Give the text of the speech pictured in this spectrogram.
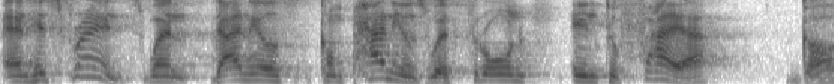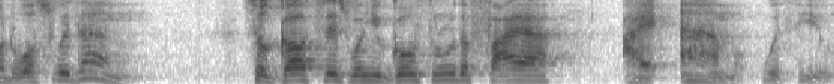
and his friends, when Daniel's companions were thrown into fire, God was with them. So God says, when you go through the fire, I am with you.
